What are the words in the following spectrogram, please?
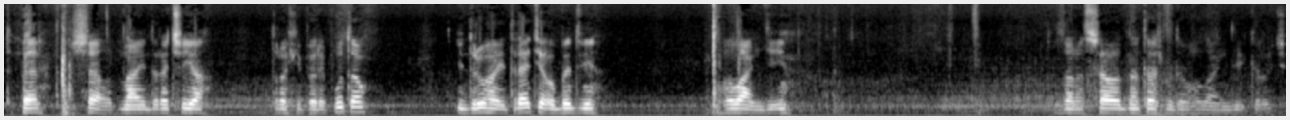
Тепер ще одна, і, до речі, я трохи перепутав. І друга, і третя обидві в Голландії. Зараз ще одна теж буде в Голландії, коротше.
